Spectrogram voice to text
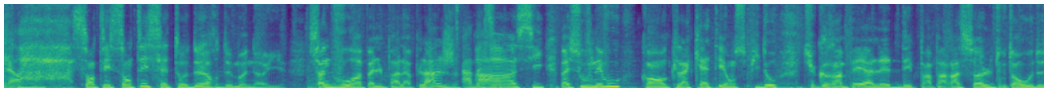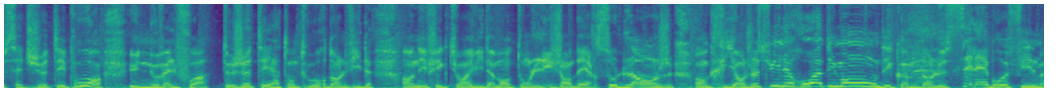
Alors. Ah, sentez, sentez cette odeur de monoeil. Ça ne vous rappelle pas la plage? Ah bah si. Bah souvenez-vous, quand en claquette et en speedo, tu grimpais à l'aide des pins parasols tout en haut de cette jetée pour, une nouvelle fois, te jeter à ton tour dans le vide en effectuant évidemment ton légendaire saut de l'ange en criant « Je suis le roi du monde !» Et comme dans le célèbre film,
